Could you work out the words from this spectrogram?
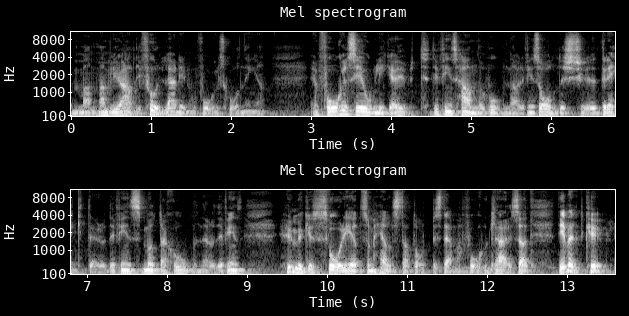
man, man blir ju aldrig fullärd inom fågelskådningen. En fågel ser olika ut. Det finns han och hona, det finns åldersdräkter, och det finns mutationer och det finns hur mycket svårigheter som helst att bestämma fåglar. Så att det är väldigt kul.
